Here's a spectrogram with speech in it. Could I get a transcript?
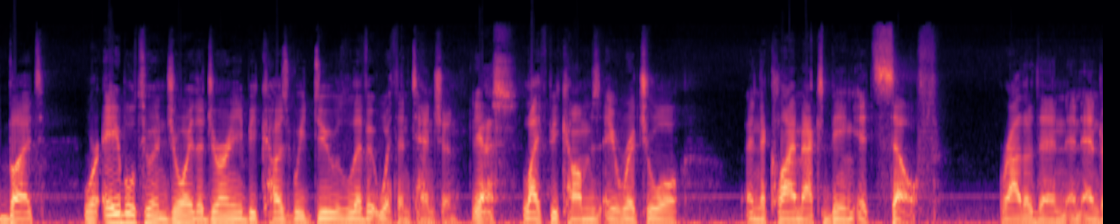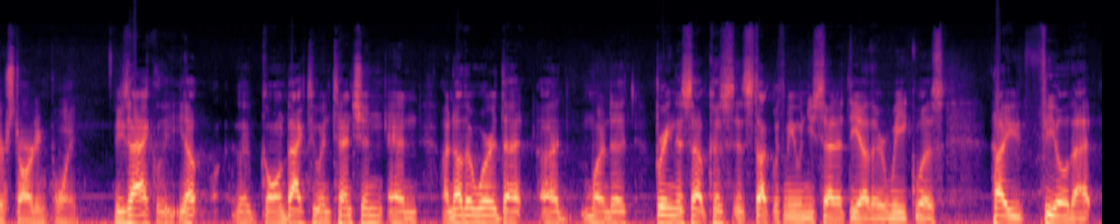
but we're able to enjoy the journey because we do live it with intention. Yes. Life becomes a ritual and the climax being itself rather than an end or starting point. Exactly. Yep. Uh, Going back to intention, and another word that I wanted to bring this up because it stuck with me when you said it the other week was how you feel that,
